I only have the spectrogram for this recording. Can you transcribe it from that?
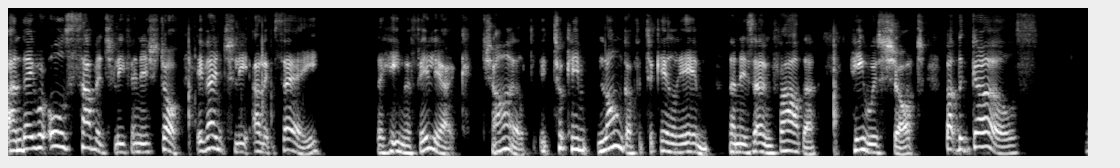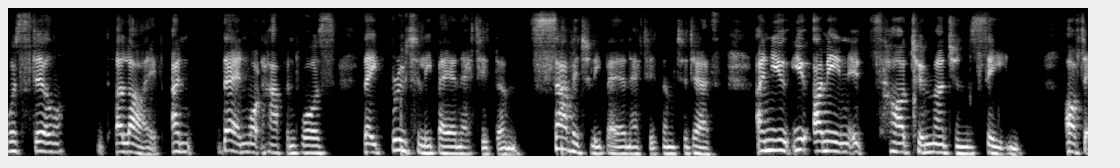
And they were all savagely finished off. Eventually, Alexei, the hemophiliac child, it took him longer for, to kill him than his own father. He was shot, but the girls were still alive. And then what happened was they brutally bayoneted them, savagely bayoneted them to death. And you, you, I mean, it's hard to imagine the scene after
